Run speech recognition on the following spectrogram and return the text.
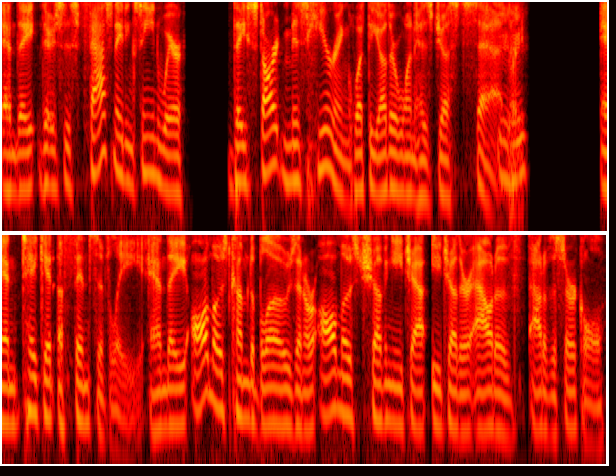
and they there's this fascinating scene where they start mishearing what the other one has just said Mhm. and take it offensively. And they almost come to blows and are almost shoving each out, each other out of out of the circle.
